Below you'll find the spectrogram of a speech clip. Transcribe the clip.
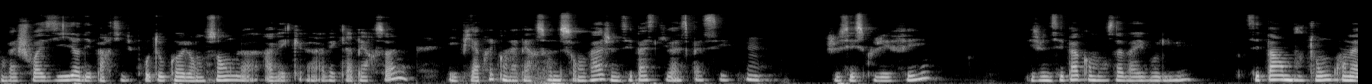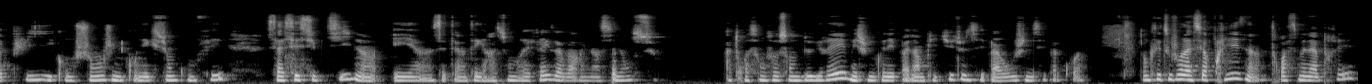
on va choisir des parties du protocole ensemble avec avec la personne. Et puis après, quand la personne s'en va, je ne sais pas ce qui va se passer. Hmm. Je sais ce que j'ai fait, et je ne sais pas comment ça va évoluer. C'est pas un bouton qu'on appuie et qu'on change une connexion qu'on fait. C'est assez subtil et euh, cette intégration de réflexe va avoir une incidence sur à 360 degrés, mais je ne connais pas l'amplitude, je ne sais pas où, je ne sais pas quoi. Donc c'est toujours la surprise, trois semaines après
